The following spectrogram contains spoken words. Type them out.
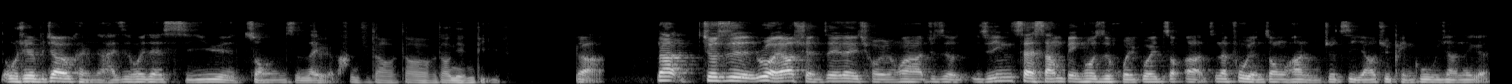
我觉得比较有可能的还是会在十一月中之类的吧，甚至到到到年底，对啊，那就是如果要选这一类球员的话，就是有已经在伤病或是回归中啊、呃、正在复原中的话，你就自己要去评估一下那个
